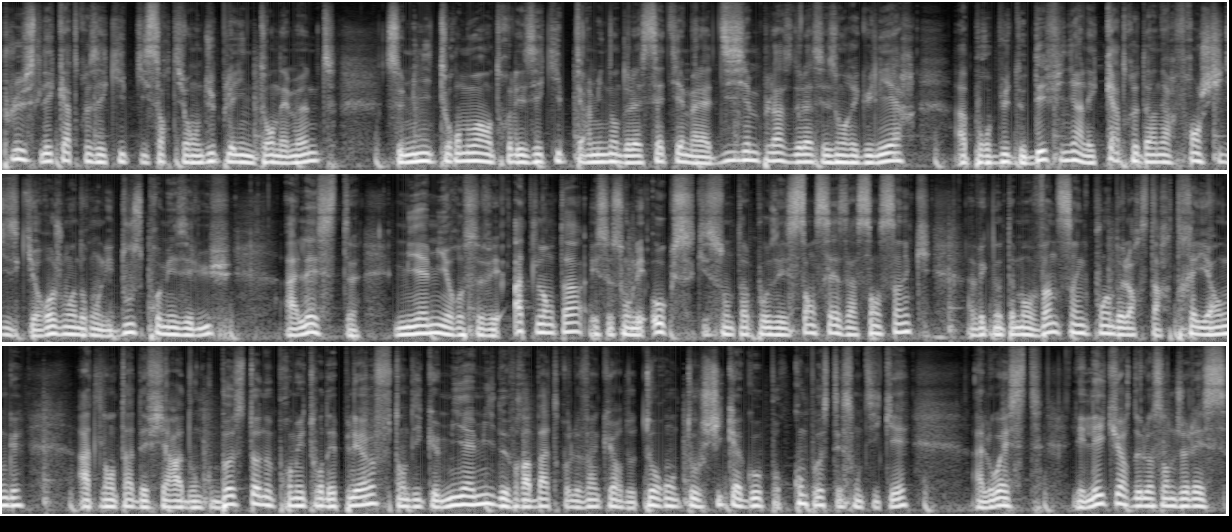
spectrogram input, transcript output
plus les 4 équipes qui sortiront du play-in tournament. Ce mini tournoi entre les équipes terminant de la 7e à la 10e place de la saison régulière a pour but de définir les 4 dernières franchises qui rejoindront les 12 premiers élus. À l'Est, Miami recevait Atlanta et ce sont les Hawks qui se sont imposés 116 à 105 avec notamment 25 points de leur star Trey Young. Atlanta défiera donc Boston au premier tour des playoffs tandis que Miami devra battre le vainqueur de Toronto-Chicago pour composter son ticket. À l'ouest, les Lakers de Los Angeles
